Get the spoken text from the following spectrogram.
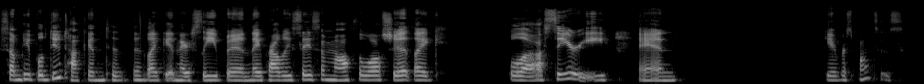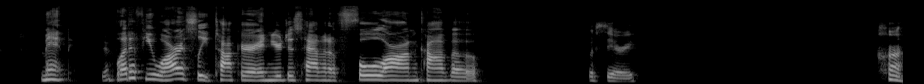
some people do talk into like in their sleep, and they probably say some off the wall shit like "blah Siri" and give responses. Man, Yeah. what if you are a sleep talker and you're just having a full on convo? With Siri. Huh.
